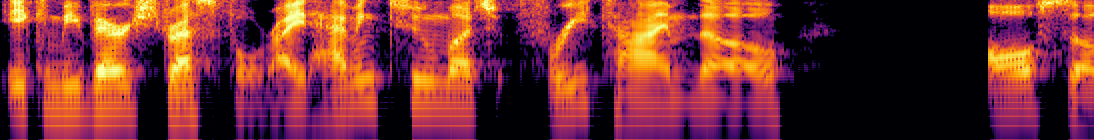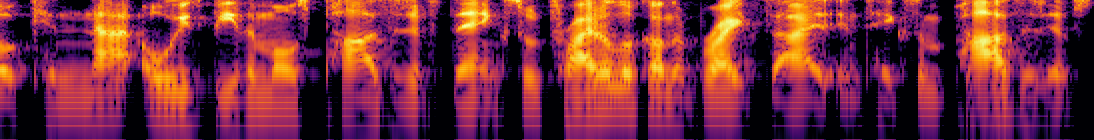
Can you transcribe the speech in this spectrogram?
it can be very stressful, right? Having too much free time, though, also cannot always be the most positive thing. So try to look on the bright side and take some positives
